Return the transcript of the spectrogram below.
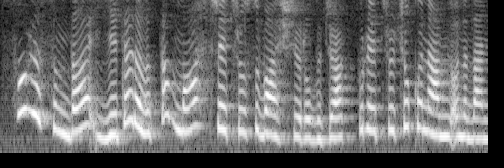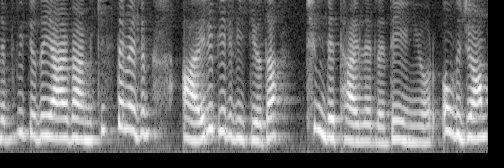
Sonrasında 7 Aralık'ta Mars retrosu başlıyor olacak. Bu retro çok önemli o nedenle bu videoda yer vermek istemedim. Ayrı bir videoda tüm detaylarıyla değiniyor olacağım.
